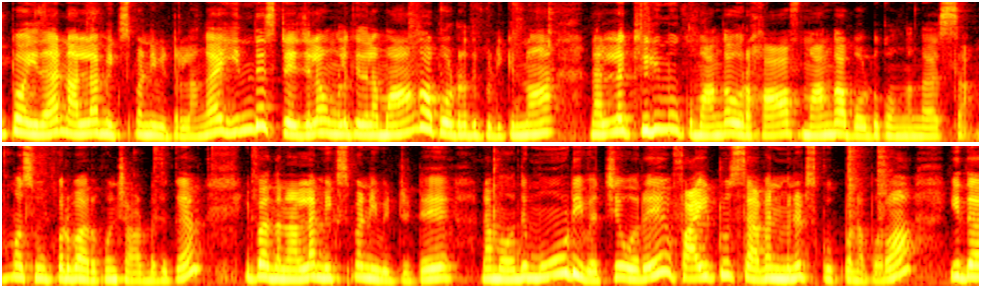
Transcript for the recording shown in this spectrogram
இப்போ இதை நல்லா மிக்ஸ் பண்ணி விட்டுருலாங்க. இந்த ஸ்டேஜில் உங்களுக்கு இதில் மாங்காய் போடுறது பிடிக்கும்னா நல்ல கிளிமூக்கு மாங்காய் ஒரு ஹாஃப் மாங்காய் போட்டுக்கோங்கங்க. செம்ம சூப்பராக இருக்கும் சாப்பிட்றதுக்கு. இப்போ அதை நல்லா மிக்ஸ் பண்ணி விட்டுட்டு நம்ம வந்து மூடி வச்சு ஒரு five to seven minutes cook பண்ண போகிறோம் இதை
